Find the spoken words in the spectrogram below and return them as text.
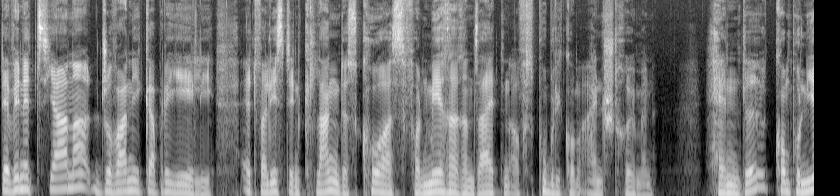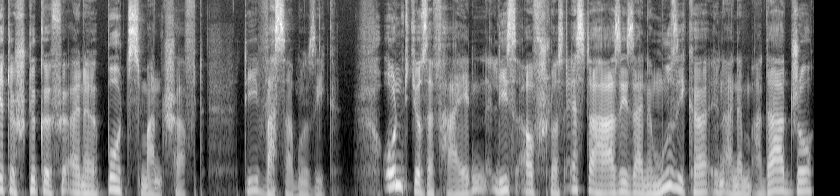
Der Venezianer Giovanni Gabrieli etwa ließ den Klang des Chors von mehreren Seiten aufs Publikum einströmen. Händel komponierte Stücke für eine Bootsmannschaft, die Wassermusik. Und Josef Haydn ließ auf Schloss Esterhazy seine Musiker in einem Adagio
